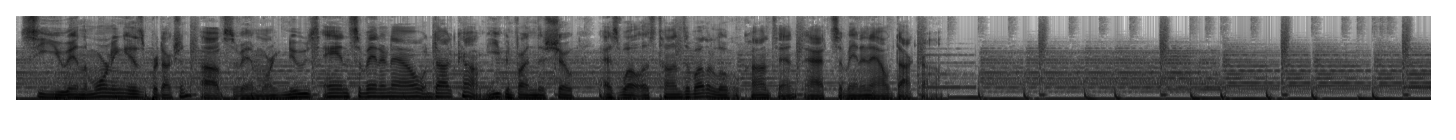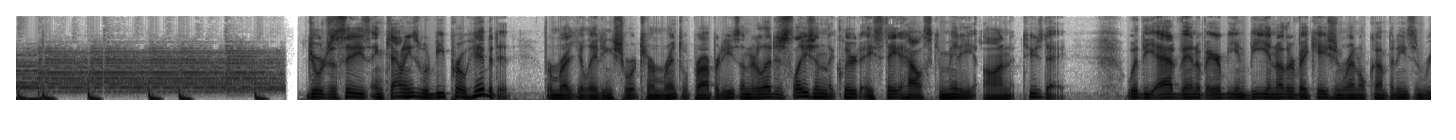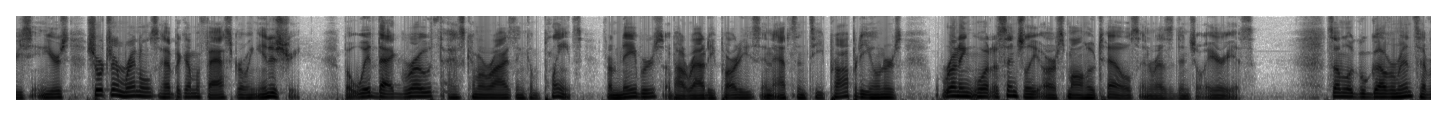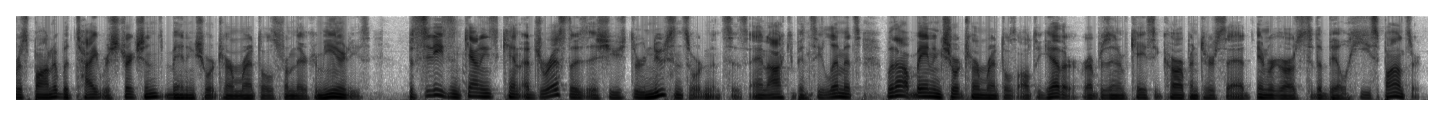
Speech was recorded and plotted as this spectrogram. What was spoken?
See You in the Morning is a production of Savannah Morning News and SavannahNow.com. You can find this show as well as tons of other local content at SavannahNow.com. Georgia cities and counties would be prohibited from regulating short term rental properties under legislation that cleared a state house committee on Tuesday. With the advent of Airbnb and other vacation rental companies in recent years, short term rentals have become a fast growing industry. But with that growth has come a rise in complaints from neighbors about rowdy parties and absentee property owners running what essentially are small hotels in residential areas. Some local governments have responded with tight restrictions banning short term rentals from their communities. But cities and counties can address those issues through nuisance ordinances and occupancy limits without banning short term rentals altogether, Representative Casey Carpenter said in regards to the bill he sponsored.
